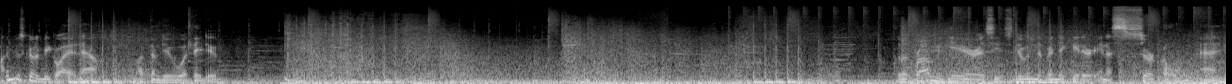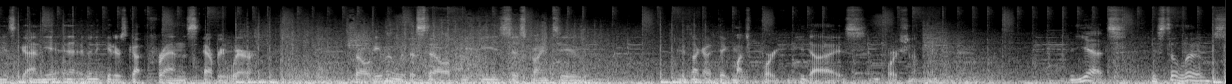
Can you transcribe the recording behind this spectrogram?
I'm just gonna be quiet now. Let them do what they do. The problem here is he's doing the Vindicator in a circle, and he's got and the Vindicator's got friends everywhere. So even with the stealth, he's just going to he's not going to take much before he dies, unfortunately. And yet he still lives.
